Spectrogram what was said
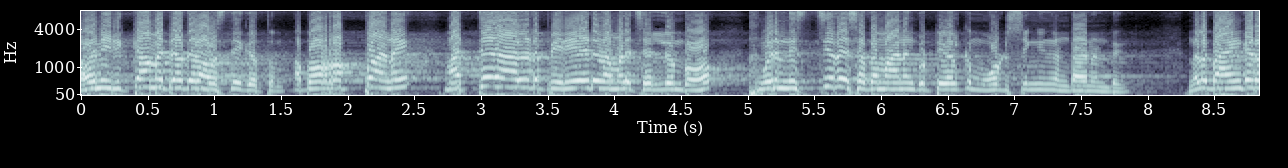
അവന് ഇരിക്കാൻ പറ്റാത്തൊരവസ്ഥയ്ക്ക് എത്തും. അപ്പോൾ ഉറപ്പാണ് മറ്റൊരാളുടെ പീരീഡ് നമ്മൾ ചെല്ലുമ്പോൾ ഒരു നിശ്ചിത ശതമാനം കുട്ടികൾക്ക് മോഡ് സിംഗിങ് ഉണ്ടാകുന്നുണ്ട് നിങ്ങൾ ഭയങ്കര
